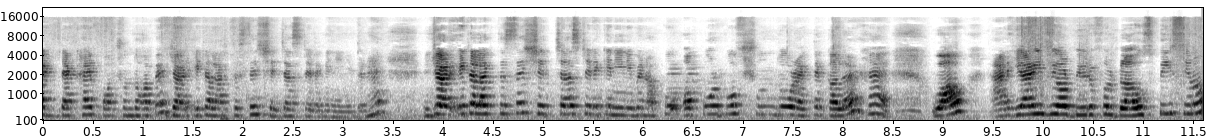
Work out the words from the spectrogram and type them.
এক দেখায় পছন্দ হবে, যার এটা লাগতেছে সে জাস্ট এটাকে নিয়ে নেবেন হ্যাঁ? যার এটা লাগতেছে সে জাস্ট এটাকে নিয়ে নেবেন আপু, অপূর্ব সুন্দর একটা কালার হ্যাঁ? Wow and here is your beautiful blouse piece you know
